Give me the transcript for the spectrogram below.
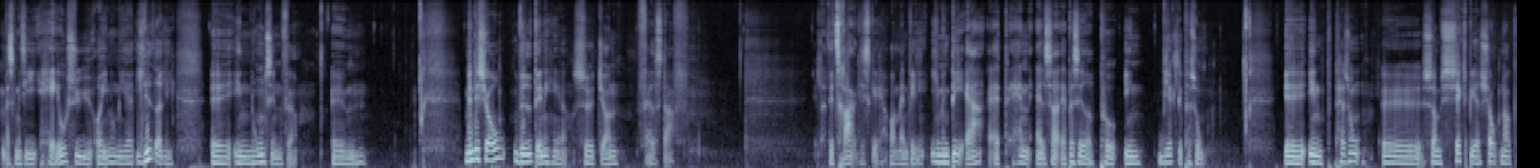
hvad skal man sige, havesyg og endnu mere liderlig øh, end nogensinde før. Øh, men det sjove ved denne her Sir John Falstaff, eller det tragiske, om man vil, jamen det er, at han altså er baseret på en virkelig person. Øh, en person, øh, som Shakespeare sjovt nok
